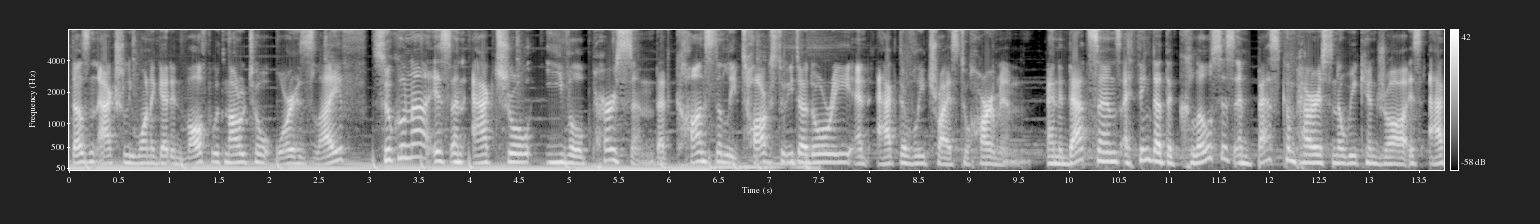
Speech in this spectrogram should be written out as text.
doesn't actually want to get involved with Naruto or his life, Sukuna is an actual evil person that constantly talks to Itadori and actively tries to harm him. And in that sense, I think that the closest and best comparison that we can draw is actually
